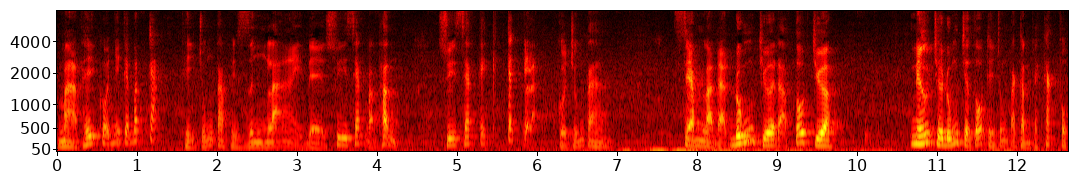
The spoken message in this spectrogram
mà thấy có những cái bất chắc thì chúng ta phải dừng lại để suy xét bản thân suy xét cái, cái cách làm của chúng ta xem là đã đúng chưa đã tốt chưa. Nếu chưa đúng chưa tốt thì chúng ta cần phải khắc phục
